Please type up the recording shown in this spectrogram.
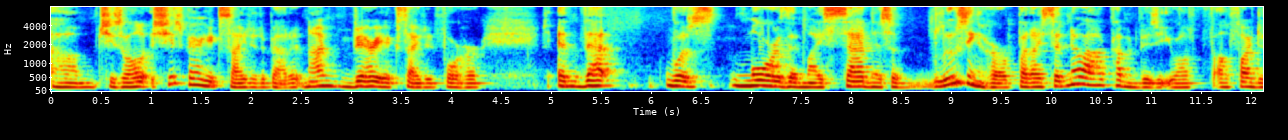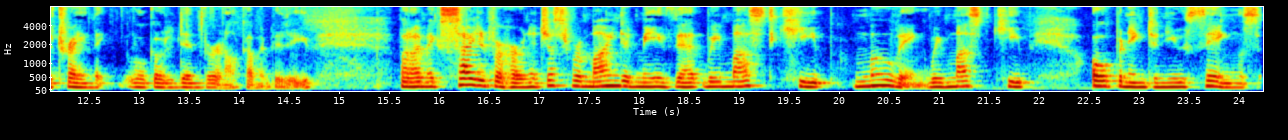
um, she's all she's very excited about it, and I'm very excited for her, and that was more than my sadness of losing her. But I said, no, I'll come and visit you. I'll I'll find a train that will go to Denver, and I'll come and visit you. But I'm excited for her, and it just reminded me that we must keep moving. We must keep opening to new things.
